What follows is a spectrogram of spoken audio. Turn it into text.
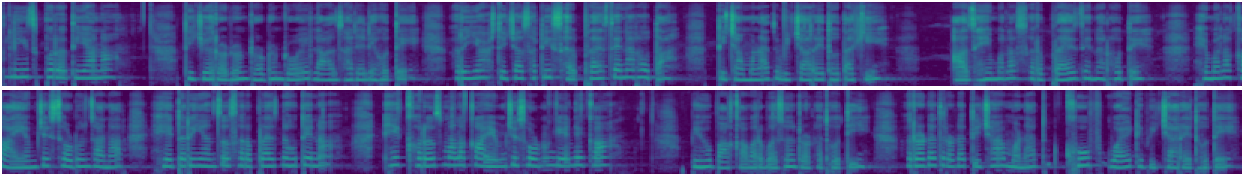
प्लीज परत या ना. तिचे रडून रडून डोळे लाल झालेले होते. रियाश तिच्यासाठी सरप्राईज देणार होता. तिच्या मनात विचार येत होता की आज हे मला सरप्राईज देणार होते. हे मला कायमचे सोडून जाणार. हे तरी यांचं सरप्राईज नव्हते ना? हे खरंच मला कायमचे सोडून गेले का? पिहू बाकावर बसून रडत होती. रडत रडत तिच्या मनात खूप वाईट विचार येत होते.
